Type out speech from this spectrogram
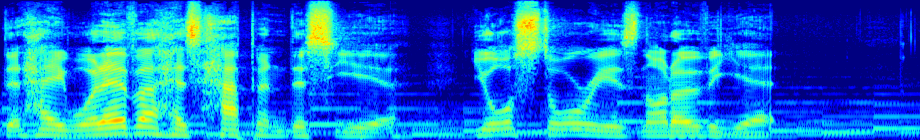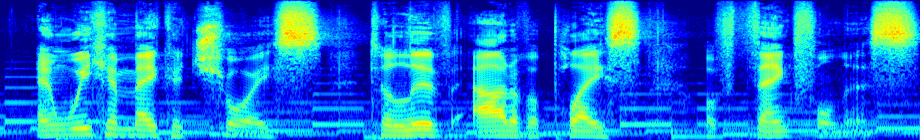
that hey, whatever has happened this year, your story is not over yet. And we can make a choice to live out of a place of thankfulness.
